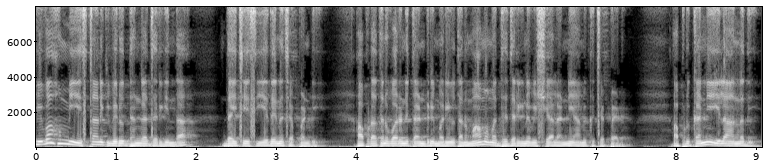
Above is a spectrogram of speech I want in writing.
వివాహం మీ ఇష్టానికి విరుద్ధంగా జరిగిందా? దయచేసి ఏదైనా చెప్పండి. అప్పుడు అతను వరుని తండ్రి మరియు తన మామ మధ్య జరిగిన విషయాలన్నీ ఆమెకు చెప్పాడు. అప్పుడు కన్య ఇలా అన్నది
